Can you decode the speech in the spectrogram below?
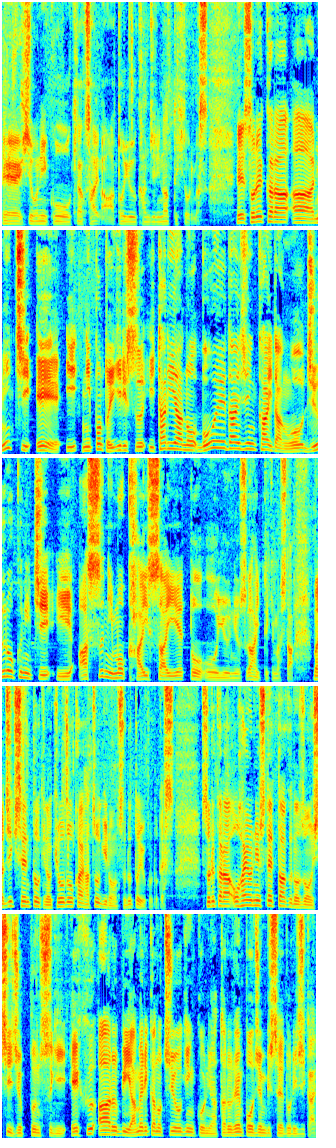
えー非常にこう、きな臭いなという感じになってきております。えーそれから、あ日英、い日本とイギリス、イタリアの防衛大臣会談を16日、明日にも開催へというニュースが入ってきました。まあ、次期戦闘機の共同開発を議論するということです。それから、おはようニュースネットワークのゾーン7時10分過ぎ、FRB、アメリカの中央銀行にあたる連邦準備制度理事会、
